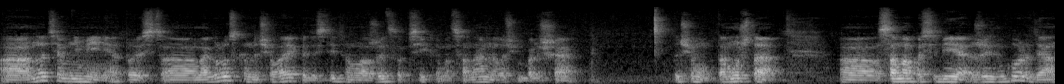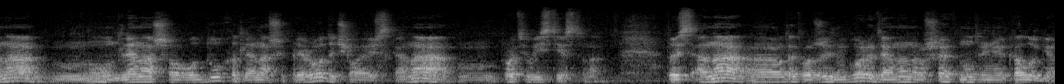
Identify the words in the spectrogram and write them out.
А, но тем не менее, то есть а, нагрузка на человека действительно ложится психоэмоционально очень большая. Почему? Потому что а, сама по себе жизнь в городе, она ну, для нашего духа, для нашей природы человеческой, она противоестественна. То есть она, вот эта вот жизнь в городе, она нарушает внутреннюю экологию.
